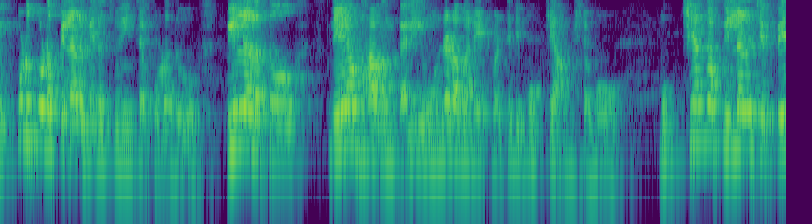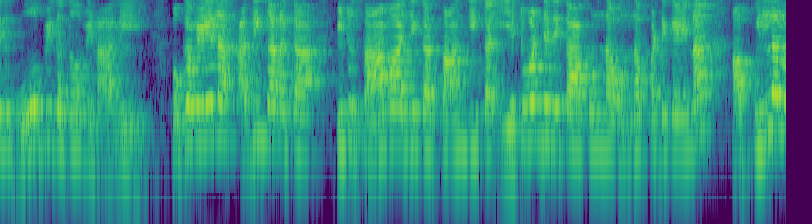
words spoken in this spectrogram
ఎప్పుడు కూడా పిల్లల మీద చూపించకూడదు పిల్లలతో స్నేహభావం కలిగి ఉండడం అనేటువంటిది ముఖ్య అంశము. ముఖ్యంగా పిల్లలు చెప్పేది ఓపికతో వినాలి. ఒకవేళ అది కనుక ఇటు సామాజిక సాంఘిక ఎటువంటిది కాకుండా ఉన్నప్పటికైనా ఆ పిల్లల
